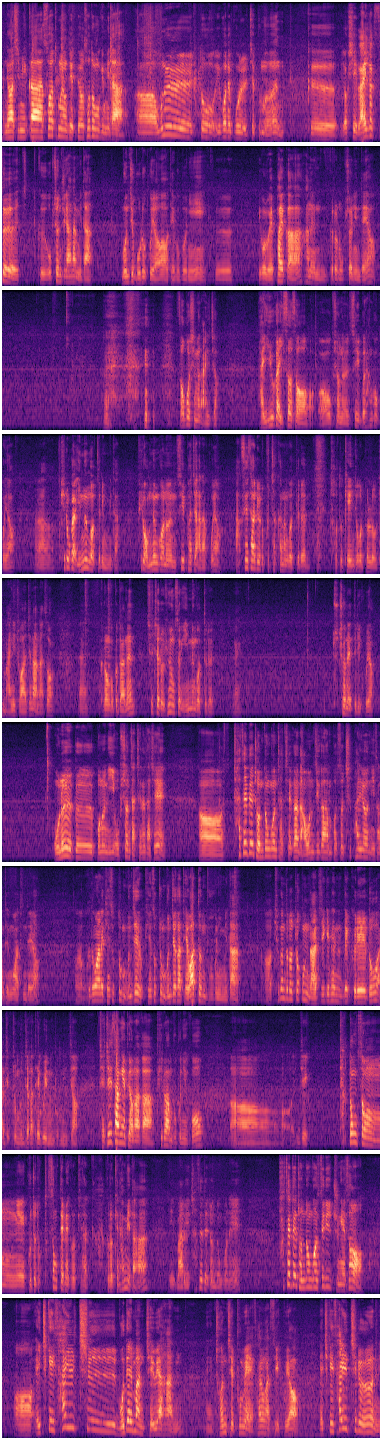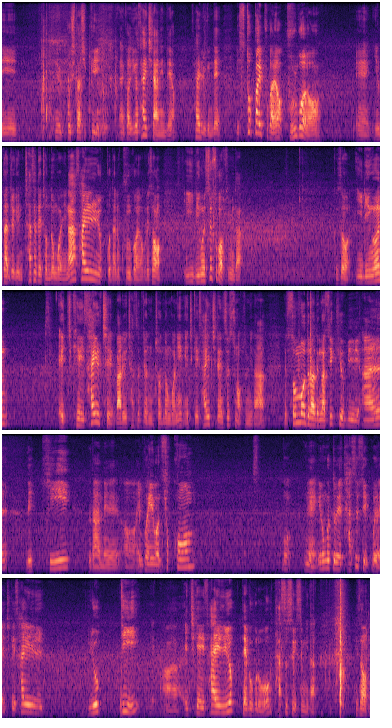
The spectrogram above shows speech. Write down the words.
안녕하십니까. 수아트모형 대표 서동욱입니다. 어, 오늘 또 이번에 볼 제품은 그 역시 라일락스 그 옵션 중에 하나입니다. 뭔지 모르고요 대부분이. 그 이걸 왜 팔까 하는 그런 옵션인데요. 써보시면 알죠. 다 이유가 있어서 어, 옵션을 수입을 한 거고요. 어, 필요가 있는 것들입니다. 필요 없는 거는 수입하지 않았고요 악세사리로 부착하는 것들은 저도 개인적으로 별로 그렇게 많이 좋아하진 않아서 예, 그런 것보다는 실제로 효용성이 있는 것들을 예, 추천해 드리고요. 오늘 그 보는 이 옵션 자체는 사실 어, 차세대 전동권 자체가 나온 지가 한 벌써 7, 8년 이상 된 것 같은데요. 어, 그동안에 계속 또 문제 계속 좀 문제가 돼왔던 부분입니다. 어, 최근 들어 조금 나아지긴 했는데 그래도 아직 좀 문제가 되고 있는 부분이죠. 재질상의 변화가 필요한 부분이고 어, 이제 작동성의 구조적 특성 때문에 그렇게 하, 그렇긴 합니다. 이 마루이 차세대 전동권에 차세대 전동권 시리즈 중에서 어, HK417 모델만 제외한 예, 전 제품에 사용할 수 있고요. HK417은 이, 이 보시다시피 그러니까 이거 417이 아닌데요. 416인데 이 stock 파이프가요 굵어요. 예, 일반적인 차세대 전동건이나 416보다는 굵어요. 그래서 이 링을 쓸 수가 없습니다. 그래서 이 링은 HK417 마루이 차세대 전- 전동건인 HK417에는 쓸 수는 없습니다. 그래서 SOPMOD라든가 CQBR, Recce, 그 다음에 어, M4A1 SOCOM 뭐 네, 이런 것들에 다 쓸 수 있고요. HK416D, 어, HK416 대북으로 다 쓸 수 있습니다. 그래서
